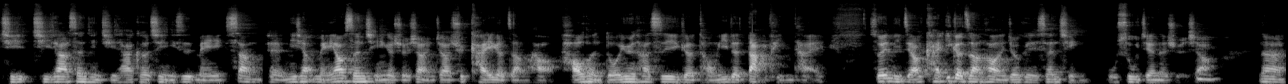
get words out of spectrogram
其其他申请其他科系，你是每上呃你想每要申请一个学校，你就要去开一个账号，好很多，因为它是一个统一的大平台，所以你只要开一个账号，你就可以申请无数间的学校。嗯、那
